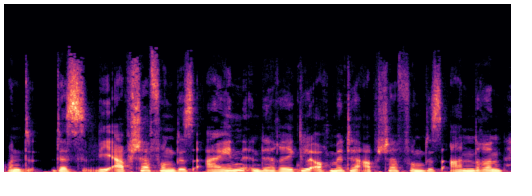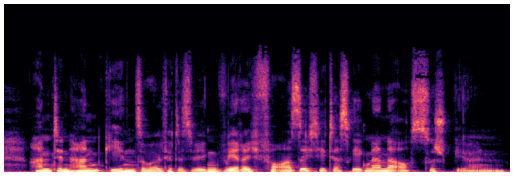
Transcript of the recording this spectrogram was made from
Und dass die Abschaffung des einen in der Regel auch mit der Abschaffung des anderen Hand in Hand gehen sollte. Deswegen wäre ich vorsichtig, das gegeneinander auszuspielen.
